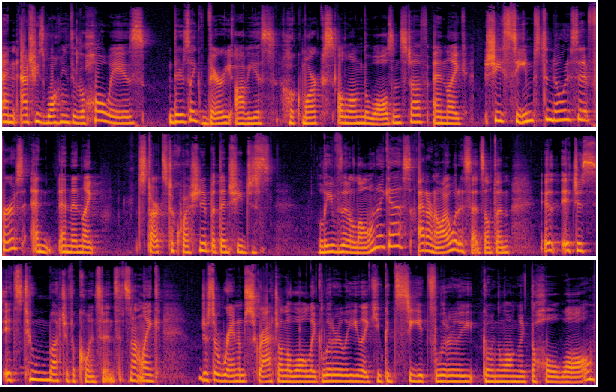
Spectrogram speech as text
And as she's walking through the hallways, there's like very obvious hook marks along the walls and stuff. And like she seems to notice it at first, and and then like starts to question it, but then she just leaves it alone. I guess I don't know. I would have said something. It it just it's too much of a coincidence. It's not like just a random scratch on the wall like literally like you could see it's literally going along like the whole wall.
